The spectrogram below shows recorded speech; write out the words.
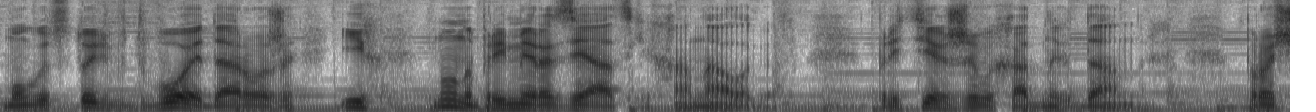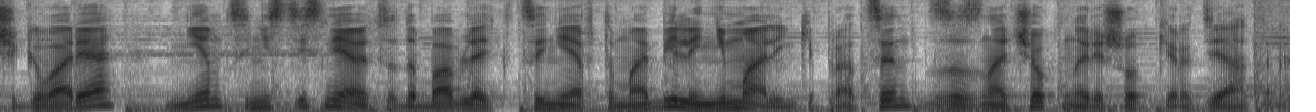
могут стоить вдвое дороже их, ну, например, азиатских аналогов, при тех же выходных данных. Проще говоря, немцы не стесняются добавлять к цене автомобиля немаленький процент за значок на решетке радиатора.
